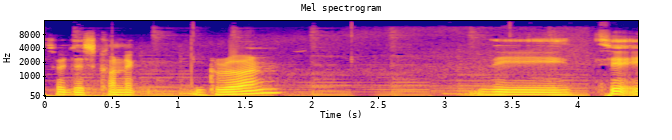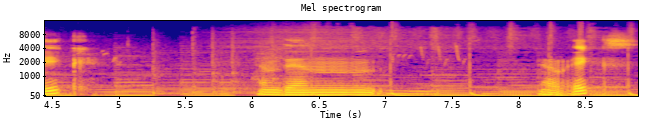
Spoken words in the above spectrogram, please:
So just connect ground, the TX, and then RX,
